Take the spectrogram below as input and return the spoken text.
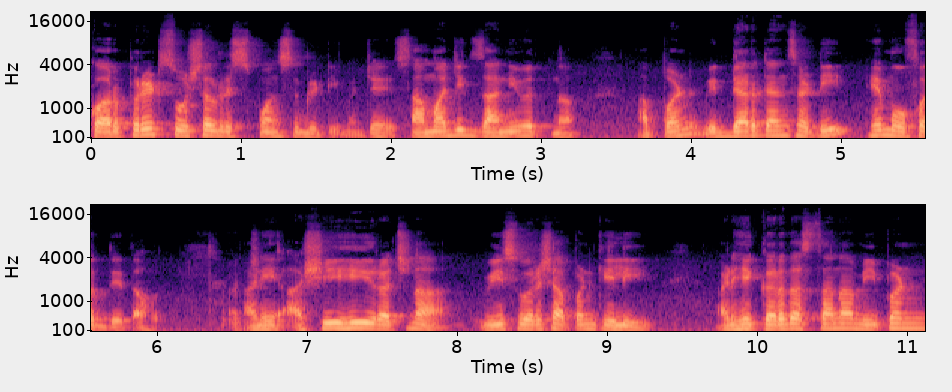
कॉर्पोरेट सोशल रिस्पॉन्सिबिलिटी म्हणजे सामाजिक जाणीवेतनं आपण विद्यार्थ्यांसाठी हे मोफत देत आहोत. आणि अशी ही रचना वीस वर्ष आपण केली आणि हे करत असताना मी पण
